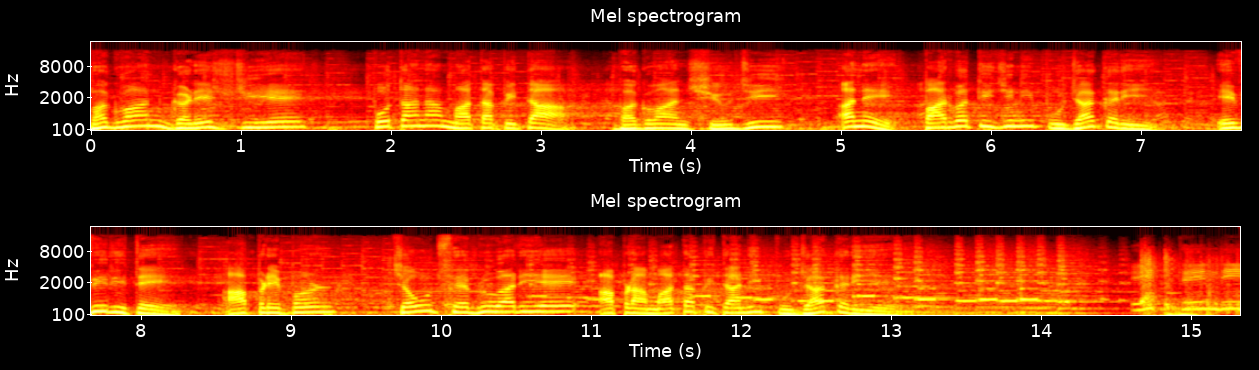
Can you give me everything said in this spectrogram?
ભગવાન ગણેશજીએ પોતાના માતા પિતા ભગવાન શિવજી અને પાર્વતીજીની પૂજા કરી. એવી રીતે આપણે પણ ચૌદ ફેબ્રુઆરીએ આપણા માતા પિતાની પૂજા કરીએ. इतनी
